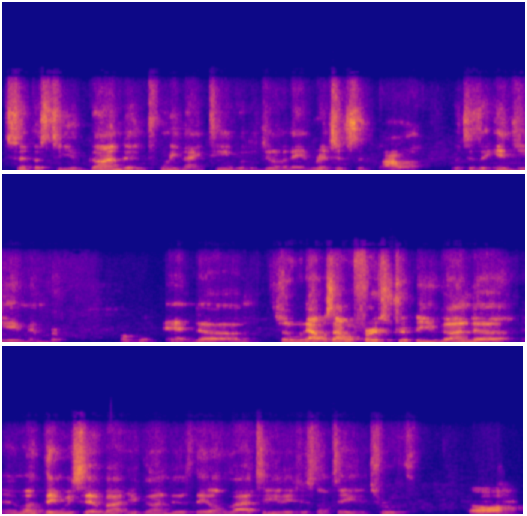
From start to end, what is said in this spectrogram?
sent us to Uganda in 2019 with a gentleman named Richard Simpala, which is an NGA member. Okay. And uh, so that was our first trip to Uganda. And one thing we say about Uganda is they don't lie to you; they just don't tell you the truth. Oh,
